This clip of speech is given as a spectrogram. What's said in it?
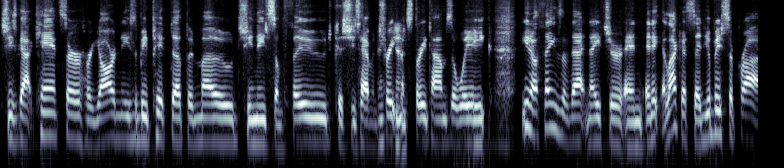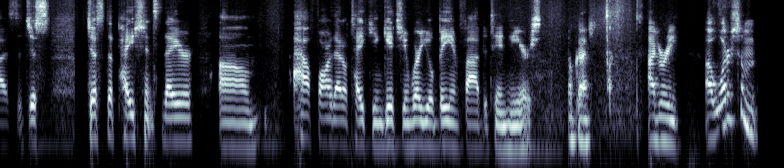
she's got cancer. Her yard needs to be picked up and mowed. She needs some food because she's having treatments three times a week. You know, things of that nature. And and it, like I said, you'll be surprised. Just just the patience there. Um, how far that'll take you and get you and where you'll be in five to ten years. Okay, I agree. Uh, what are some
